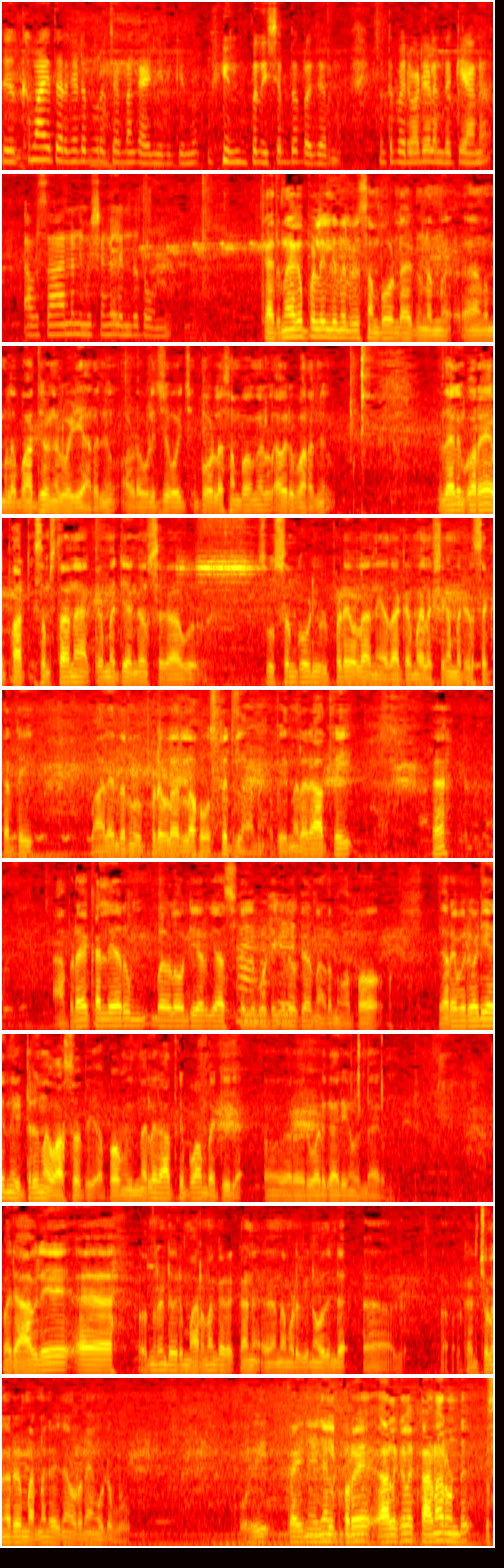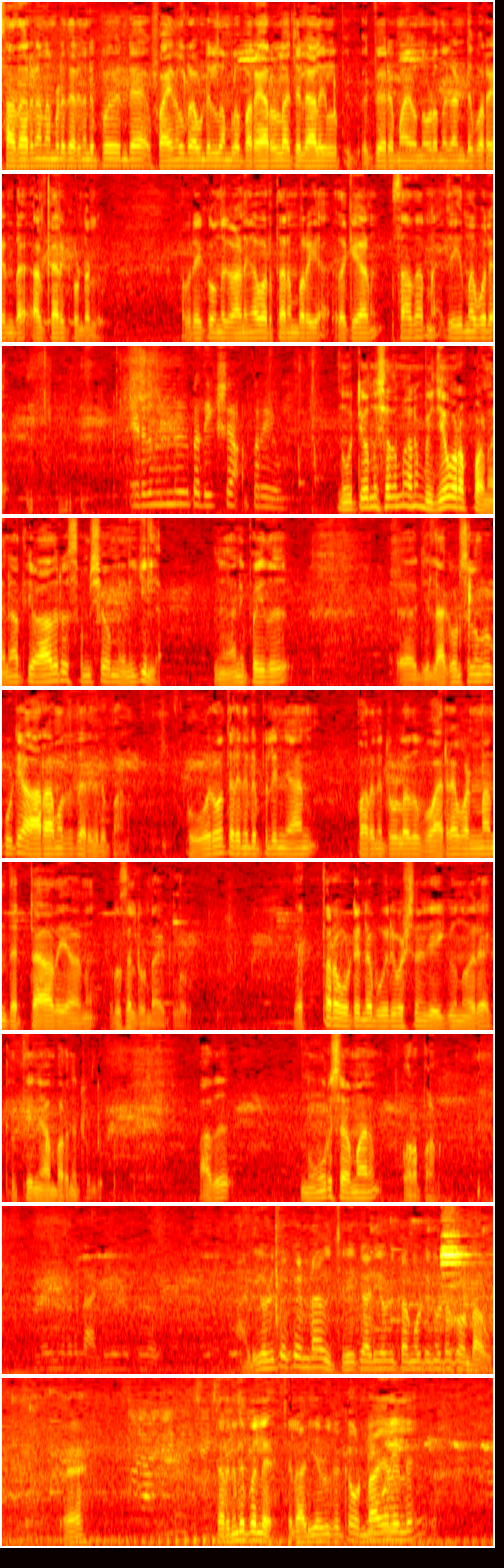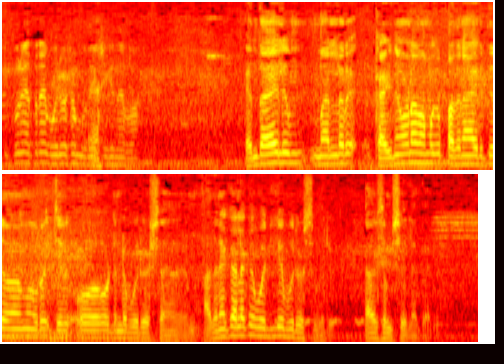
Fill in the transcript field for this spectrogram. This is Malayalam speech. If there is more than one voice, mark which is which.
Speaker 1: ദീർഘമായ തെരഞ്ഞെടുപ്പ് പ്രചരണം കഴിഞ്ഞിരിക്കുന്നു. ഇന്നിപ്പോൾ നിശബ്ദ പ്രചരണം. ഇന്നത്തെ പരിപാടികൾ എന്തൊക്കെയാണ്? അവസാന നിമിഷങ്ങൾ എന്ത് തോന്നുന്നു?
Speaker 2: കരുനാഗപ്പള്ളിയിൽ ഇന്നലൊരു സംഭവം ഉണ്ടായിട്ടുണ്ടെന്ന് നമ്മൾ മാധ്യമങ്ങൾ വഴി അറിഞ്ഞു. അവിടെ വിളിച്ച് ചോദിച്ചപ്പോൾ ഉള്ള സംഭവങ്ങൾ അവർ പറഞ്ഞു. എന്തായാലും കുറേ പാർട്ടി സംസ്ഥാന കമ്മിറ്റി അംഗം സഖാവ് സൂസൻ കോടി ഉൾപ്പെടെയുള്ള നേതാക്കന്മാർ ഇലക്ഷൻ കമ്മിറ്റിയുടെ സെക്രട്ടറി ബാലേന്ദ്രൻ ഉൾപ്പെടെയുള്ള എല്ലാ ഹോസ്പിറ്റലാണ്. അപ്പോൾ ഇന്നലെ രാത്രി അവിടെ കല്ലേറും ബഹളവും ടിയർ ഗ്യാസ് കല്ല് പൊട്ടിക്കലും ഒക്കെ നടന്നു. അപ്പോൾ വേറെ പരിപാടിയായിരുന്നു ഇട്ടിരുന്ന വാസ്തവത്തിൽ. അപ്പം ഇന്നലെ രാത്രി പോകാൻ പറ്റിയില്ല. വേറെ ഒരുപാട് കാര്യങ്ങളുണ്ടായിരുന്നു. അപ്പോൾ രാവിലെ ഒന്ന് രണ്ട് പേര് മരണം കഴിക്കാൻ നമ്മുടെ വിനോദിന്റെ കണിച്ചുളങ്ങര ഒരു മരണം കഴിഞ്ഞാൽ ഉടനെ അങ്ങോട്ട് പോകും. പോയി കഴിഞ്ഞ് കഴിഞ്ഞാൽ കുറേ ആളുകളെ കാണാറുണ്ട്. സാധാരണ നമ്മുടെ തെരഞ്ഞെടുപ്പിന്റെ ഫൈനൽ റൗണ്ടിൽ നമ്മൾ പറയാറുള്ള ചില ആളുകൾ വ്യക്തിപരമായി ഒന്നുകൂടെ ഒന്ന് കണ്ട് പറയേണ്ട ആൾക്കാരൊക്കെ ഉണ്ടല്ലോ. അവരെയൊക്കെ ഒന്ന് കാണുക വർത്തമാനം പറയുക ഇതൊക്കെയാണ് സാധാരണ ചെയ്യുന്ന പോലെ.
Speaker 1: പ്രതീക്ഷ പറയൂ
Speaker 2: നൂറ്റിയൊന്ന് ശതമാനം വിജയം ഉറപ്പാണ്. അതിനകത്ത് യാതൊരു സംശയവും എനിക്കില്ല. ഞാനിപ്പോൾ ഇത് ജില്ലാ കൗൺസിലും കൂടി ആറാമത്തെ തെരഞ്ഞെടുപ്പാണ്. ഓരോ തെരഞ്ഞെടുപ്പിലും ഞാൻ പറഞ്ഞിട്ടുള്ളത് വരവണ്ണം തെറ്റാതെയാണ് റിസൾട്ട് ഉണ്ടായിട്ടുള്ളത്. എത്ര വോട്ടിന്റെ ഭൂരിപക്ഷം ജയിക്കുമെന്ന് വരെ കൃത്യം ഞാൻ പറഞ്ഞിട്ടുണ്ട്. അത് നൂറ് ശതമാനം ഉറപ്പാണ്. അടിയൊഴുക്കൊക്കെ ഉണ്ടാവും. ഇച്ചിരിയൊക്കെ അടിയൊഴുക്ക് അങ്ങോട്ടും ഇങ്ങോട്ടൊക്കെ ഉണ്ടാവും. ഏ? തെരഞ്ഞെടുപ്പല്ലേ? ചില അടിയൊഴുക്കൊക്കെ ഉണ്ടായാലല്ലേ?
Speaker 3: ഇപ്പോൾ എത്ര ഭൂരിപക്ഷം പ്രതീക്ഷിക്കുന്നത്
Speaker 2: എന്തായാലും നല്ല കഴിഞ്ഞ തവണ നമുക്ക് പതിനായിരത്തി നാനൂറ് വോട്ടിന്റെ ഭൂരിപക്ഷമാണ് അതിനേക്കാളൊക്കെ വലിയ ഭൂരിപക്ഷം വരും. അത് സംശയമില്ല കാര്യം.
